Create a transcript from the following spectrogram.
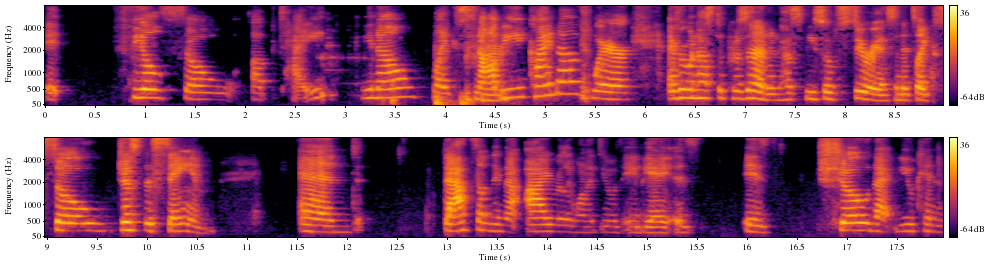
it feels so uptight, you know, like snobby kind of, where everyone has to present and has to be so serious and it's like so just the same. And that's something that I really want to do with ABA is is show that you can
